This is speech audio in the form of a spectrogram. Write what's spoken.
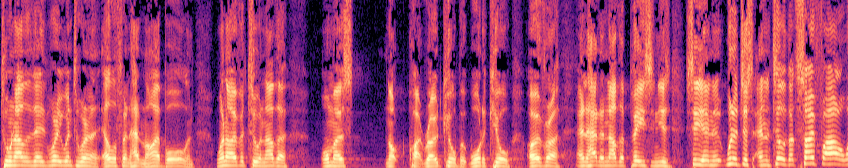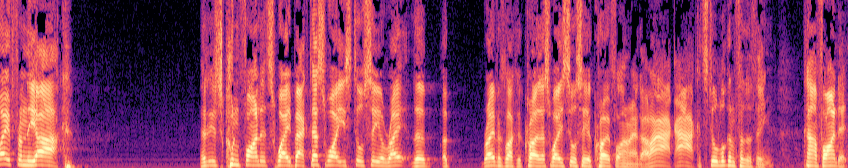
to another dead, where he went to an elephant had an eyeball and went over to another almost not quite roadkill, but waterkill over and had another piece. And you see, and it would have just, and until it got so far away from the ark that it just couldn't find its way back. That's why you still see a, ra- the, a raven's like a crow. That's why you still see a crow flying around going, ark, ark. It's still looking for the thing. Can't find it.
